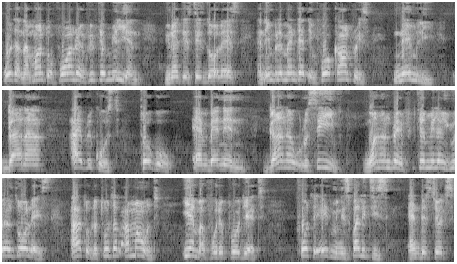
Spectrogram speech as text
with an amount of 450 million United States dollars and implemented in four countries, namely Ghana, Ivory Coast, Togo, and Benin. Ghana will receive 150 million US dollars out of the total amount earmarked for the project. 48 municipalities and districts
